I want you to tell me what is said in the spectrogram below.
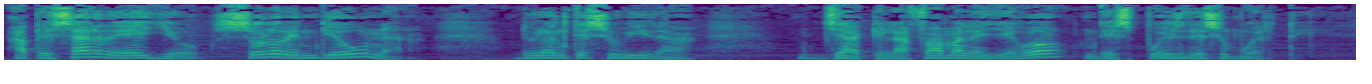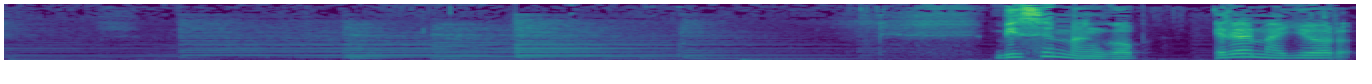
a pesar de ello solo vendió una durante su vida, ya que la fama le llegó después de su muerte. Vincent Van Gogh era el mayor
